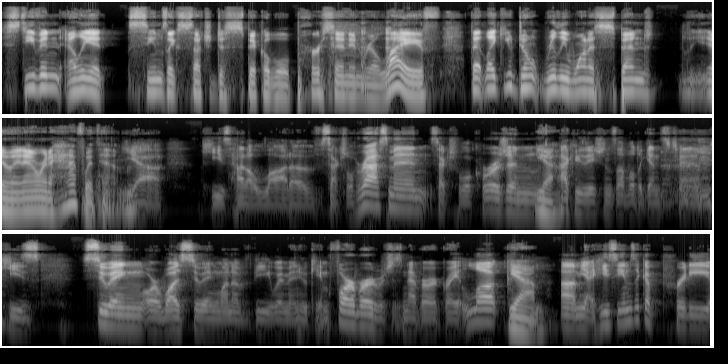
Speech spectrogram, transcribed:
Stephen Elliott seems like such a despicable person in real life that like you don't really want to spend you know an hour and a half with him. Yeah. He's had a lot of sexual harassment, sexual coercion Yeah. accusations leveled against him. He's suing or was suing one of the women who came forward, which is never a great look. Yeah. Um yeah, he seems like a pretty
